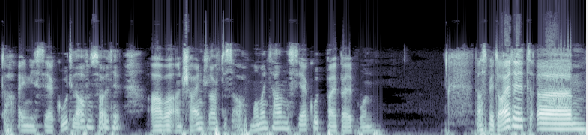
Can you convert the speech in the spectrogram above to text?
doch eigentlich sehr gut laufen sollte, aber anscheinend läuft es auch momentan sehr gut bei Belbon. Das bedeutet, ähm,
